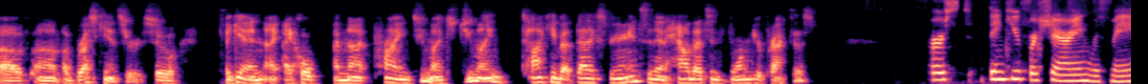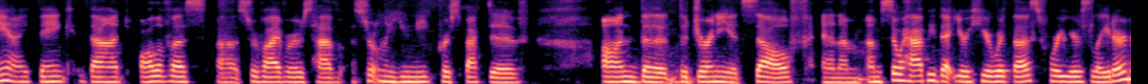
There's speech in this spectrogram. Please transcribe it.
of, um, of breast cancer. So again, I, I, hope I'm not prying too much. Do you mind talking about that experience and then how that's informed your practice? First, thank you for sharing with me. I think that all of us uh, survivors have a certainly unique perspective on the the journey itself, and I'm I'm so happy that you're here with us four years later.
